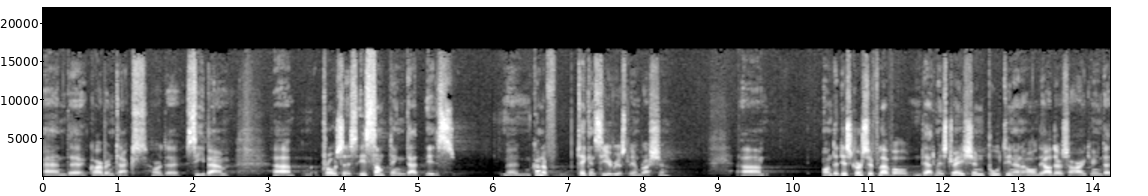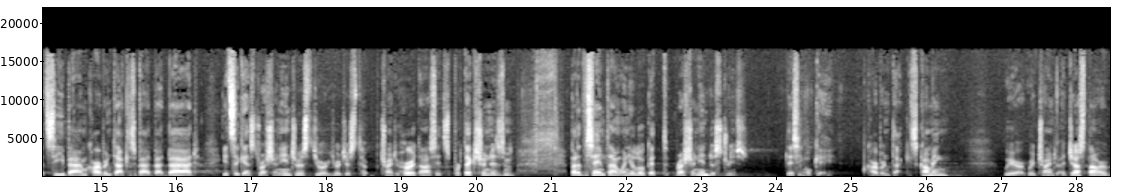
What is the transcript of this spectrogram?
and the carbon tax or the CBAM uh, process is something that is uh, kind of taken seriously in Russia. Um, on the discursive level, the administration, Putin, and all the others are arguing that CBAM, carbon tax, is bad, bad, bad. It's against Russian interest. You're, you're just trying to hurt us. It's protectionism. But at the same time, when you look at Russian industries, they say, okay, carbon tax is coming. We are, we're trying to adjust our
